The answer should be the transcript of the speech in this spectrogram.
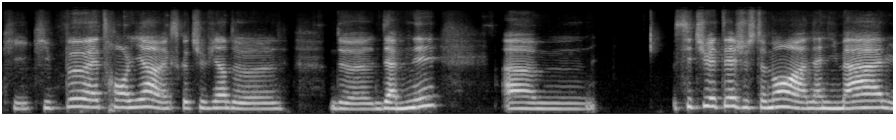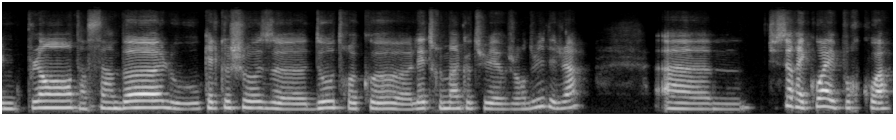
qui, qui, peut être en lien avec ce que tu viens de d'amener. Euh, si tu étais justement un animal, une plante, un symbole ou quelque chose euh, d'autre que l'être humain que tu es aujourd'hui déjà, euh, tu serais quoi et pourquoi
